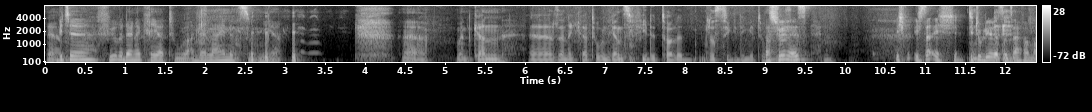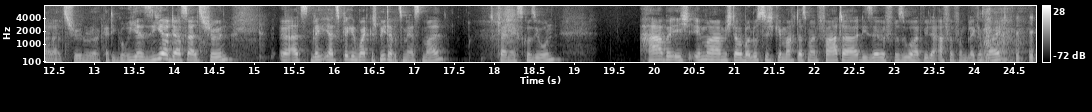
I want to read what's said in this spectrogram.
Ja. Bitte führe deine Kreatur an der Leine zu mir. Ja, man kann äh, seine Kreaturen ganz viele tolle, lustige Dinge tun. Das Schöne ist, ich, ich, ich tituliere das jetzt einfach mal als schön oder kategorisiere das als schön. Äh, als, Black, als Black and White gespielt habe zum ersten Mal, kleine Exkursion, habe ich immer mich darüber lustig gemacht, dass mein Vater dieselbe Frisur hat wie der Affe von Black and White.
